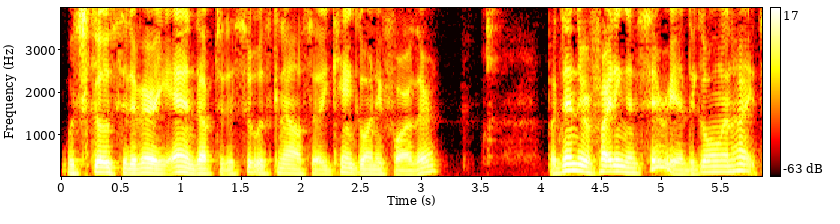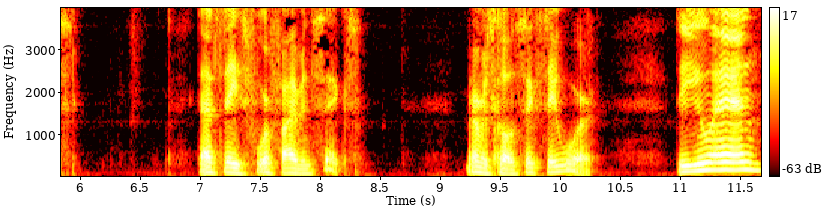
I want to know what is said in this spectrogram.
which goes to the very end up to the Suez Canal, so you can't go any farther. But then they were fighting in Syria, the Golan Heights. That's days four, five, and six. Remember, it's called the Six Day War. The UN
